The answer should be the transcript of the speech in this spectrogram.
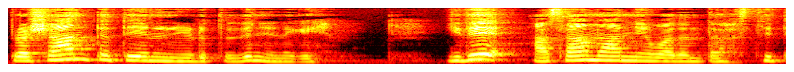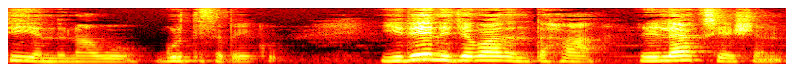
ಪ್ರಶಾಂತತೆಯನ್ನು ನೀಡುತ್ತದೆ ನಿನಗೆ. ಇದೇ ಅಸಾಮಾನ್ಯವಾದಂತಹ ಸ್ಥಿತಿ ಎಂದು ನಾವು ಗುರುತಿಸಬೇಕು. ಇದೇ ನಿಜವಾದಂತಹ ರಿಲ್ಯಾಕ್ಸೇಷನ್,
